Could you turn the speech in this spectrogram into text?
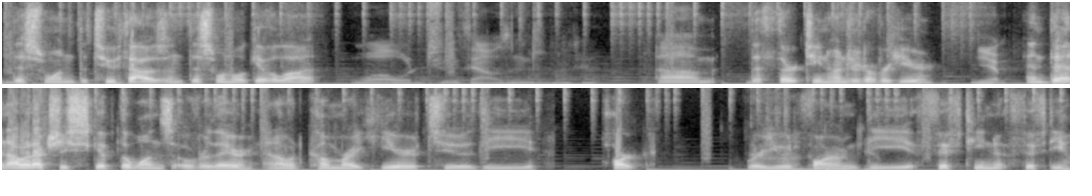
this one, the 2000. This one will give a lot. Whoa, 2000. Um the 1300 over here. Yep. And then I would actually skip the ones over there and I would come right here to the park where you Ah, would the farm park, yeah. the 1550.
